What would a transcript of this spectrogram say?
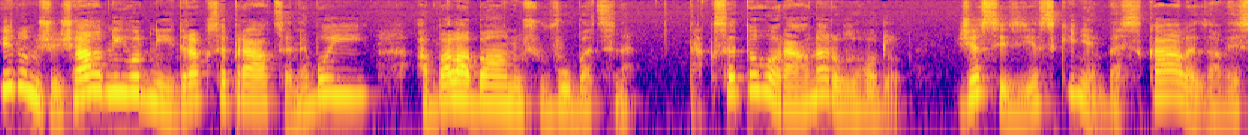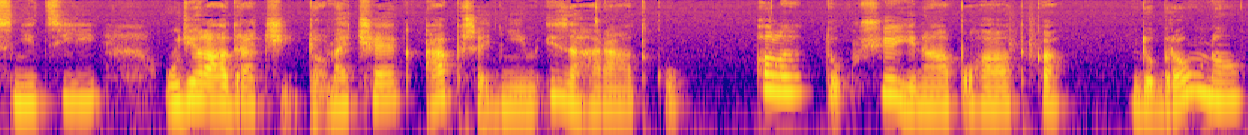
Jenomže žádný hodný drak se práce nebojí a Balabán už vůbec ne. Tak se toho rána rozhodl, že si z jeskyně ve skále za vesnicí udělá dračí domeček a před ním i zahrádku. Ale to už je jiná pohádka. Dobrou noc.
